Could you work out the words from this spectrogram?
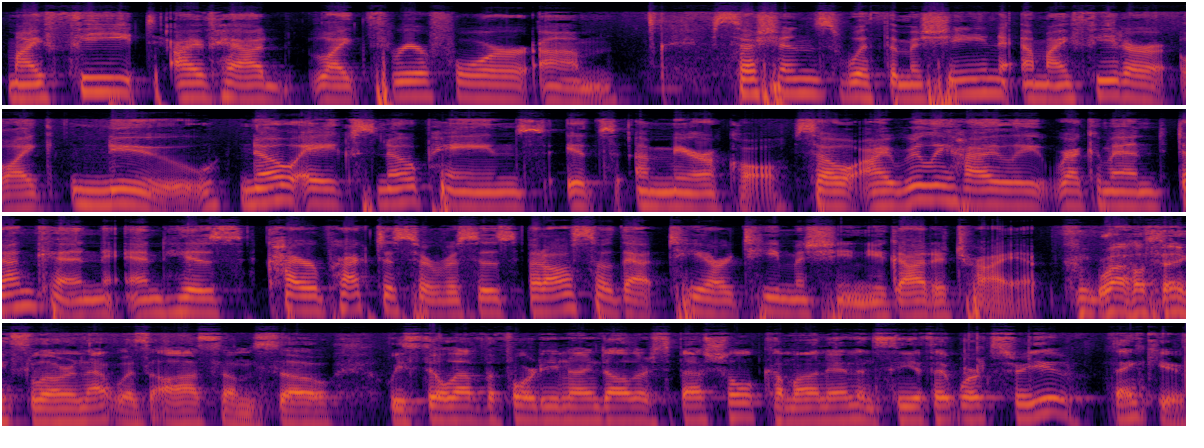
my feet, I've had like three or four um, sessions with the machine, and my feet are like new. No aches, no pains. It's a miracle. So I really highly recommend Duncan and his chiropractic services, but also that TRT machine. You got to try it. Wow, thanks, Lauren. That was awesome. So we still have the $49 special. Come on in and see if it works for you. Thank you.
